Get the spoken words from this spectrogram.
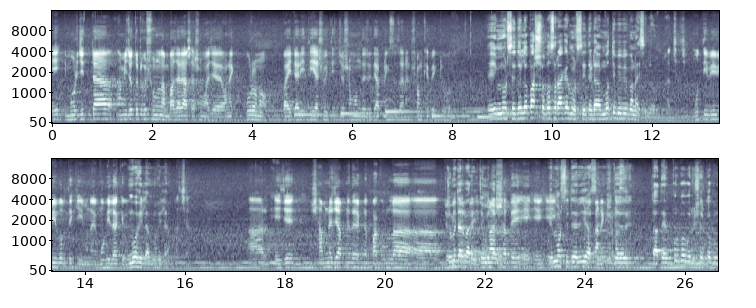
এই মসজিদটা আমি যতটুকু শুনলাম বাজারে আসার সময় যে অনেক পুরনো বা এটার ইতিহাস ঐতিহ্য সম্বন্ধে যদি আপনি কিছু জানেন সংক্ষেপে একটু বলুন। এই মসজিদ হলো পাঁচশো বছর আগের মসজিদ এটা মতি বিবি বানাইছিল। আচ্ছা আচ্ছা মতি বিবি বলতে কি? মানে মহিলা কেউ? মহিলা মহিলা। আচ্ছা আর এই যে সামনে যে আপনাদের একটা পাকুল্লা জমিদার বাড়ি, জমিদার সাথে এই- মসজিদের কানেকশন আছে তাদের পূর্বপুরুষের কবর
